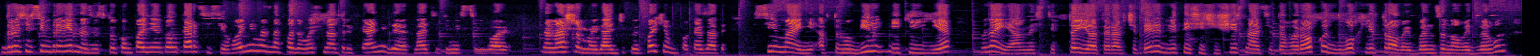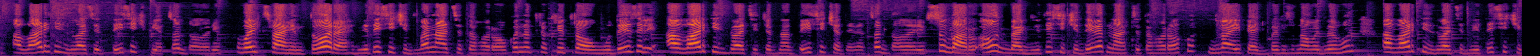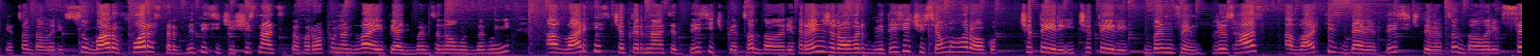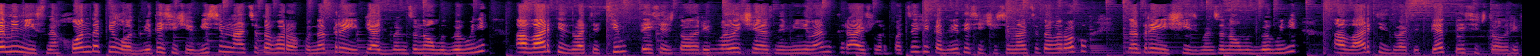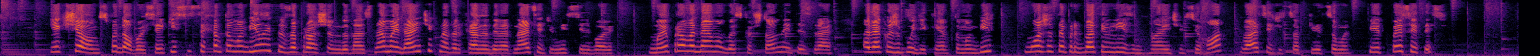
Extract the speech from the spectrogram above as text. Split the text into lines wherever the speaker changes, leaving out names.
Друзі, всім привіт! На зв'язку компанія Колкарці. Сьогодні ми знаходимося на Трифяні 19 у місті Львові на нашому майданчику і хочемо показати сімейні автомобілі, які є в наявності. Toyota RAV4 2016 року, 2-літровий бензиновий двигун, а вартість 20 тисяч 500 доларів. Volkswagen Touareg 2012 року на трьохлітровому дизелі, а вартість 21 тисяча 900 доларів. Subaru Outback 2019 року, 2,5 бензиновий двигун, а вартість 20 2500 доларів. Subaru Forester 2016 року на 2,5 бензиновому двигуні, а вартість 14500 доларів. Range Rover 2007 року 4,4 бензин плюс газ, а вартість 9900 доларів. Семимісна Honda Pilot 2018 року на 3,5 бензиновому двигуні, а вартість 27 тисяч доларів. Величезний мінівен Chrysler Pacifica 2017 року на 3,6 бензиновому двигуні, а вартість 25 тисяч доларів. Якщо вам сподобався якийсь із цих автомобілів, то запрошуємо до нас на майданчик на Торфяна 19 у місті Львові. Ми проведемо безкоштовний тест-драйв, а також будь-який автомобіль можете придбати в лізинг, маючи всього 20% від суми. Підписуйтесь!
